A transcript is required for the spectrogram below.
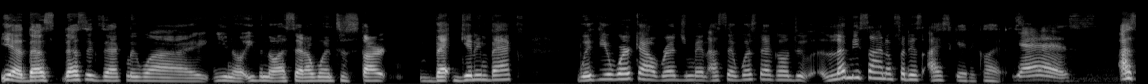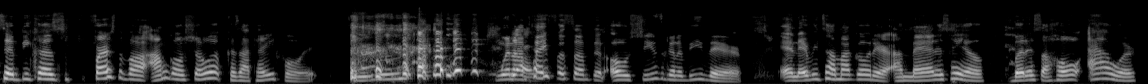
Yeah, that's that's exactly why you know. Even though I said I wanted to start back getting back with your workout regimen, I said, "What's that gonna do? Let me sign up for this ice skating class." Yes. I said because first of all, I'm gonna show up because I paid for it. Mm-hmm. when yes. I pay for something, oh, she's gonna be there. And every time I go there, I'm mad as hell. But it's a whole hour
